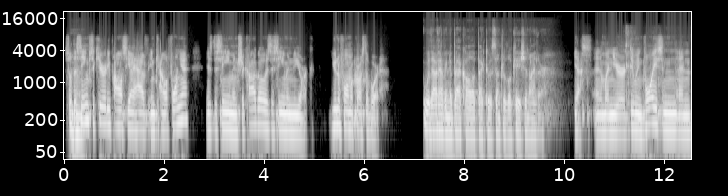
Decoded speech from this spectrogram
So the Mhm. same security policy I have in California is the same in Chicago, is the same in New York. Uniform across the board. Without having to backhaul it back to a central location either. Yes. And when you're doing voice and, and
